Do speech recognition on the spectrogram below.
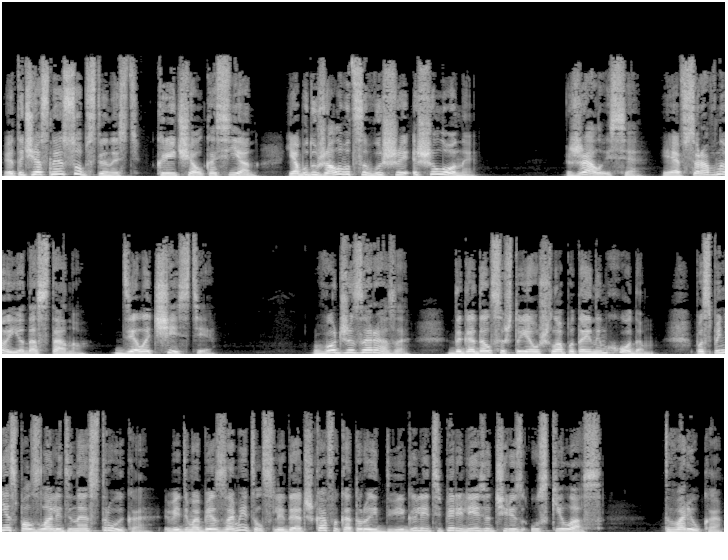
«Это частная собственность!» — кричал Касьян. «Я буду жаловаться в высшие эшелоны!» «Жалуйся, я все равно ее достану!» Дело чести. Вот же зараза. Догадался, что я ушла по тайным ходам. По спине сползла ледяная струйка. Видимо, бес заметил следы от шкафа, которые двигали, теперь лезет через узкий лаз. Тварюка.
